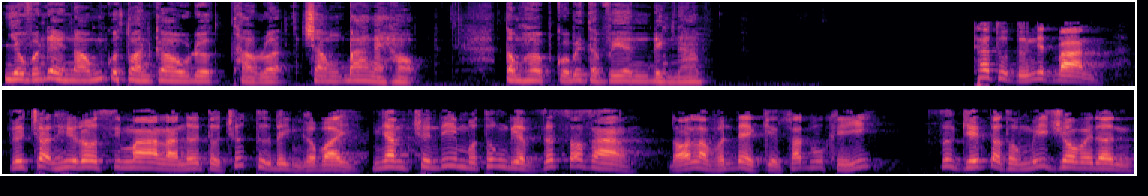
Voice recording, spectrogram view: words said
Nhiều vấn đề nóng của toàn cầu được thảo luận trong 3 ngày họp. Tổng hợp của biên tập viên Đình Nam. Theo Thủ tướng Nhật Bản, việc chọn Hiroshima là nơi tổ chức thượng đỉnh G7 nhằm truyền đi một thông điệp rất rõ ràng, đó là vấn đề kiểm soát vũ khí. Dự kiến Tổng thống Mỹ Joe Biden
